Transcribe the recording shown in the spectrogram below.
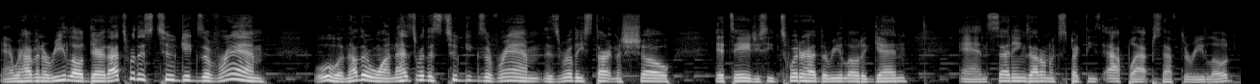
And we're having a reload there. That's where this 2 gigs of RAM. Ooh, another one. That's where this 2 gigs of RAM is really starting to show its age. You see Twitter had to reload again. And settings, I don't expect these Apple apps to have to reload.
